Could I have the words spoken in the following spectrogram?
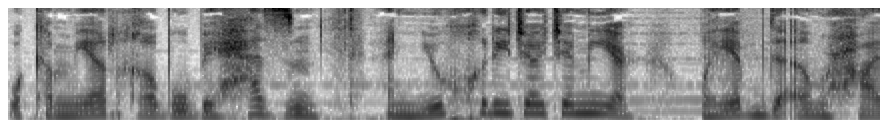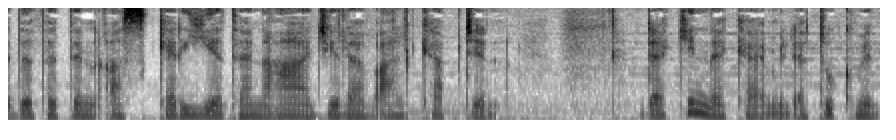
وكم يرغب بحزم أن يخرج جميع ويبدأ محادثة عسكرية عاجلة مع الكابتن. لكن كاملة تكمل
